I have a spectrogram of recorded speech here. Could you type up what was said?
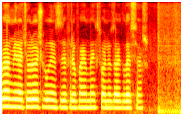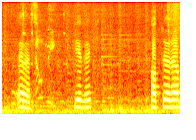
ben Miraç Oroç bugün size Free Fire Max oynuyoruz arkadaşlar. Evet girdik. Atlıyorum.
